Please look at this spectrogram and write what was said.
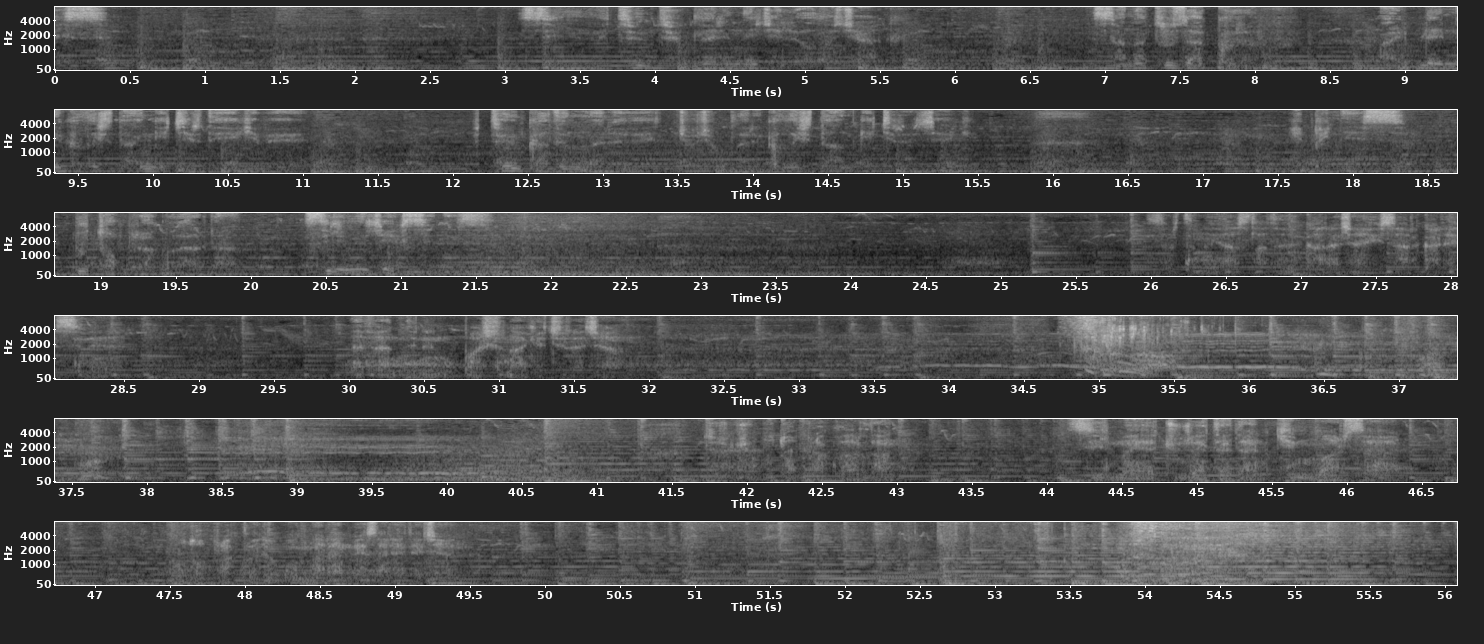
Melis. Senin ve Türklerin eceli olacak. Sana tuzak kurup alplerini kılıçtan geçirdiği gibi bütün kadınları ve çocukları kılıçtan geçirecek. Hepiniz bu topraklardan silineceksiniz. Sırtını yasladığı Karacahisar Kalesi'ni başına geçireceğim. Türk'ü bu topraklardan silmeye cüret eden kim varsa bu toprakları onlara mezar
